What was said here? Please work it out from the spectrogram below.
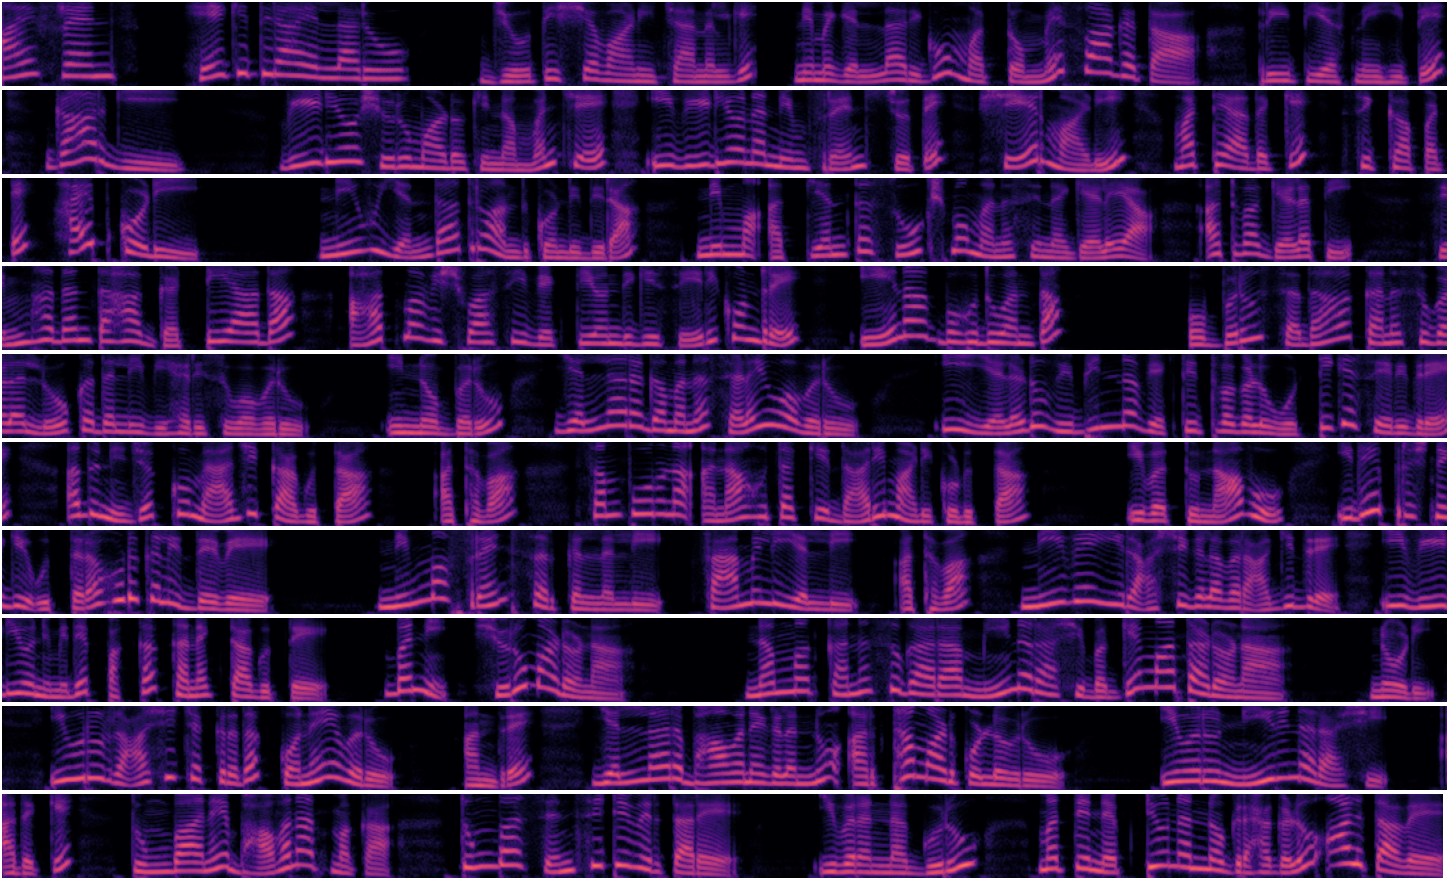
Hi friends ಹೇಗಿದ್ದೀರಾ ಎಲ್ಲರೂ? ಜ್ಯೋತಿಷ್ಯವಾಣಿ ಚಾನೆಲ್ಗೆ ನಿಮಗೆಲ್ಲರಿಗೂ ಮತ್ತೊಮ್ಮೆ ಸ್ವಾಗತ. ಪ್ರೀತಿಯ ಸ್ನೇಹಿತೆ ಗಾರ್ಗಿ. ವಿಡಿಯೋ ಶುರು ಮಾಡೋಕಿನ್ನ ಮುಂಚೆ ಈ ವಿಡಿಯೋನ ನಿಮ್ ಫ್ರೆಂಡ್ಸ್ ಜೊತೆ ಶೇರ್ ಮಾಡಿ, ಮತ್ತೆ ಅದಕ್ಕೆ ಸಿಕ್ಕಾಪಟ್ಟೆ ಹೈಪ್ ಕೊಡಿ. ನೀವು ಎಂದಾದ್ರೂ ಅಂದುಕೊಂಡಿದ್ದೀರಾ? ನಿಮ್ಮ ಅತ್ಯಂತ ಸೂಕ್ಷ್ಮ ಮನಸ್ಸಿನ ಗೆಳೆಯ ಅಥವಾ ಗೆಳತಿ ಸಿಂಹದಂತಹ ಗಟ್ಟಿಯಾದ ಆತ್ಮವಿಶ್ವಾಸಿ ವ್ಯಕ್ತಿಯೊಂದಿಗೆ ಸೇರಿಕೊಂಡ್ರೆ ಏನಾಗ್ಬಹುದು ಅಂತ ಒಬ್ಬರು ಸದಾ ಕನಸುಗಳ ಲೋಕದಲ್ಲಿ ವಿಹರಿಸುವವರು, ಇನ್ನೊಬ್ಬರು ಎಲ್ಲರ ಗಮನ ಸೆಳೆಯುವವರು. ಈ ಎರಡು ವಿಭಿನ್ನ ವ್ಯಕ್ತಿತ್ವಗಳು ಒಟ್ಟಿಗೆ ಸೇರಿದ್ರೆ ಅದು ನಿಜಕ್ಕೂ ಮ್ಯಾಜಿಕ್ ಆಗುತ್ತಾ, ಅಥವಾ ಸಂಪೂರ್ಣ ಅನಾಹುತಕ್ಕೆ ದಾರಿ ಮಾಡಿಕೊಡುತ್ತಾ? ಇವತ್ತು ನಾವು ಇದೇ ಪ್ರಶ್ನೆಗೆ ಉತ್ತರ ಹುಡುಕಲಿದ್ದೇವೆ. ನಿಮ್ಮ ಫ್ರೆಂಡ್ ಸರ್ಕಲ್ನಲ್ಲಿ, ಫ್ಯಾಮಿಲಿಯಲ್ಲಿ ಅಥವಾ ನೀವೇ ಈ ರಾಶಿಗಳವರಾಗಿದ್ರೆ ಈ ವಿಡಿಯೋ ನಿಮಗೆ ಪಕ್ಕ ಕನೆಕ್ಟ್ ಆಗುತ್ತೆ. ಬನ್ನಿ, ಶುರು ಮಾಡೋಣ. ನಮ್ಮ ಕನಸುಗಾರ ಮೀನರಾಶಿ ಬಗ್ಗೆ ಮಾತಾಡೋಣ. ನೋಡಿ, ಇವರು ರಾಶಿಚಕ್ರದ ಕೊನೆಯವರು, ಅಂದ್ರೆ ಎಲ್ಲರ ಭಾವನೆಗಳನ್ನು ಅರ್ಥ ಮಾಡ್ಕೊಳ್ಳೋರು. ಇವರು ನೀರಿನ ರಾಶಿ, ಅದಕ್ಕೆ ತುಂಬಾನೇ ಭಾವನಾತ್ಮಕ, ತುಂಬಾ ಸೆನ್ಸಿಟಿವ್ ಇರ್ತಾರೆ. ಇವರನ್ನ ಗುರು ಮತ್ತೆ ನೆಪ್ಟ್ಯೂನ್ ಅನ್ನೋ ಗ್ರಹಗಳು ಆಳ್ತಾವೆ.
